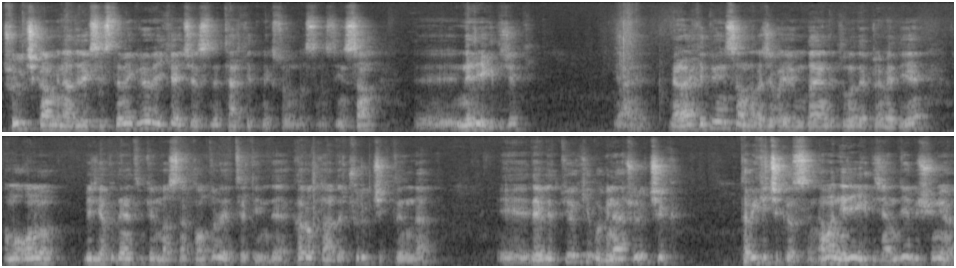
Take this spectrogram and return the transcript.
çürük çıkan bina direkt sisteme giriyor ve iki ay içerisinde terk etmek zorundasınız. İnsan e, nereye gidecek? Yani merak ediyor insanlar acaba evim dayanıklı mı depreme diye. Ama onu bir yapı denetim firmasına kontrol ettirdiğinde, karotlarda çürük çıktığında e, devlet diyor ki bu bina çürük çık. Tabii ki çıkılsın ama nereye gideceğim diye düşünüyor.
